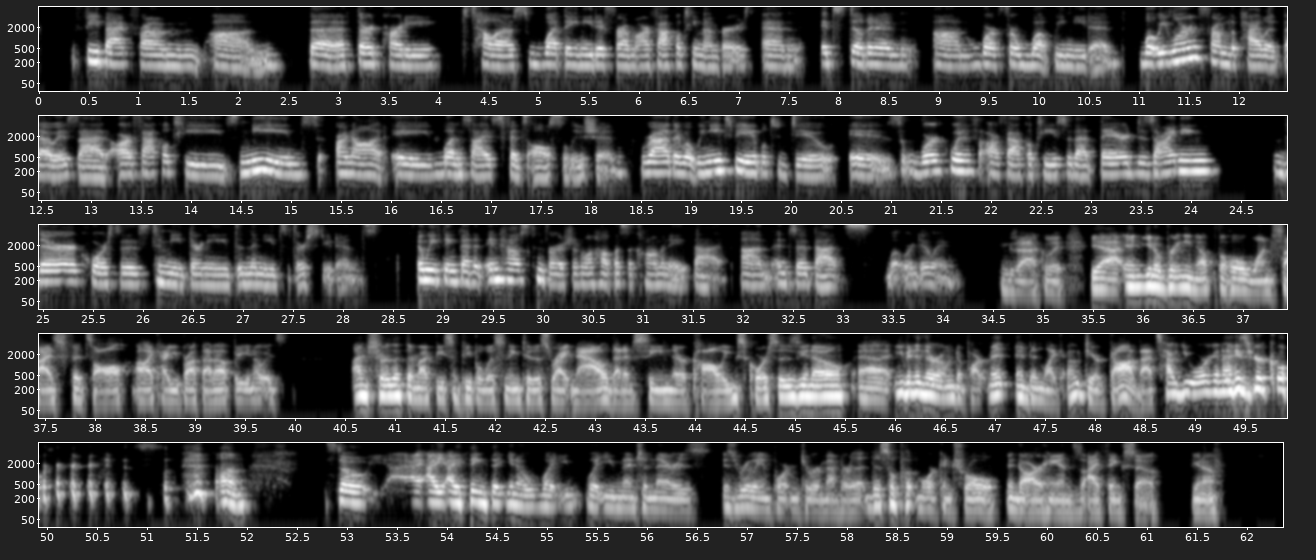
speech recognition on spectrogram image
feedback from um, the third party tell us what they needed from our faculty members, and it still didn't um, work for what we needed. What we learned from the pilot, though, is that our faculty's needs are not a one size fits all solution. Rather, what we need to be able to do is work with our faculty so that they're designing their courses to meet their needs and the needs of their students. And we think that an in house conversion will help us accommodate that. Um, and so that's what we're doing. Exactly. Yeah. And, you know, bringing up the whole one size fits all, I like how you brought that up. But, you know, it's, I'm sure that there might be some people listening to this right now that have seen their colleagues' courses, you know, uh, even in their own department and been like, oh, dear God, that's how you organize your course. um, so I, I think that you know what you what you mentioned there is is really important to remember that this will put more control into our hands. I think so. You know.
